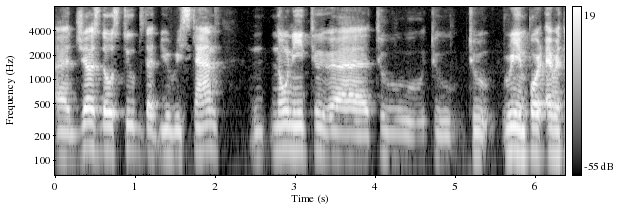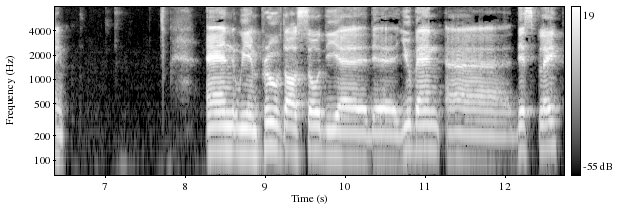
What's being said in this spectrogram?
uh, just those tubes that you rescanned no need to uh, to to to re-import everything. And we improved also the uh, the U-bend uh, display,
